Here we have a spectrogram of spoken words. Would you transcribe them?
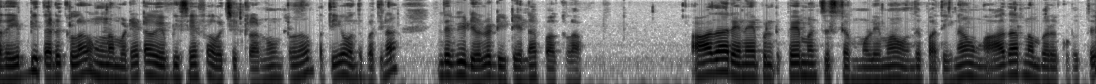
அதை எப்படி தடுக்கலாம்? நம்ம டேட்டாவை எப்படி சேஃபாக வச்சுக்கலாம்ன்றதும் பற்றியும் வந்து பார்த்திங்கன்னா இந்த வீடியோவில் டீட்டெயிலாக பார்க்கலாம். ஆதார் எனேபிள்டு பேமெண்ட் சிஸ்டம் மூலிமா வந்து பார்த்திங்கன்னா உங்கள் ஆதார் நம்பரை கொடுத்து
